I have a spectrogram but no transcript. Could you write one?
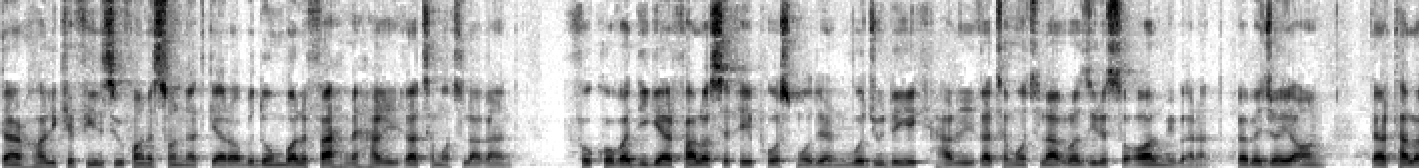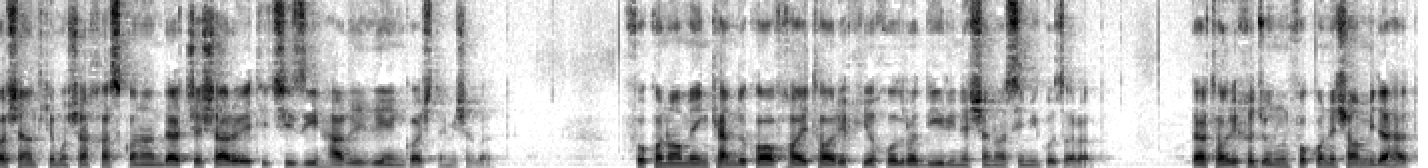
در حالی که فیلسوفان سنتگرا به دنبال فهم حقیقت مطلقند فوکو و دیگر فلاسفه پست مدرن وجود یک حقیقت مطلق را زیر سوال می‌برند و به جای آن در تلاشند که مشخص کنند در چه شرایطی چیزی حقیقی انگاشته می شود. فوکو نام این کندوکاوهای تاریخی خود را دیرین شناسی می‌گذارد. در تاریخ جنون فوکو نشان می دهد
